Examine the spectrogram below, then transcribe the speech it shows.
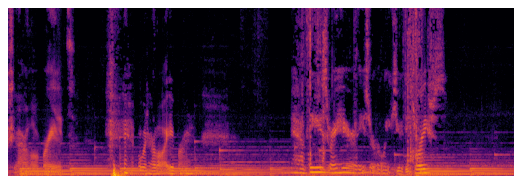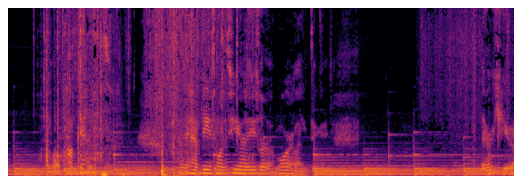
She got her little braids with her little apron We have these right here. These are really cute. These reefs. Little pumpkins. And they have these ones here. These are more like the, they're cute.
